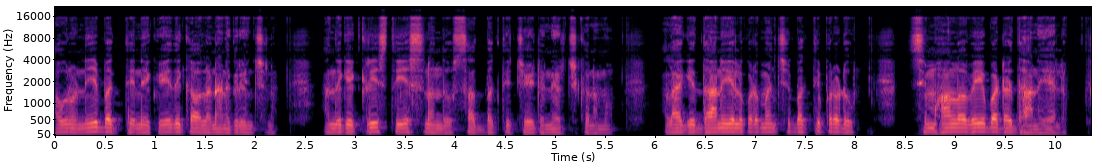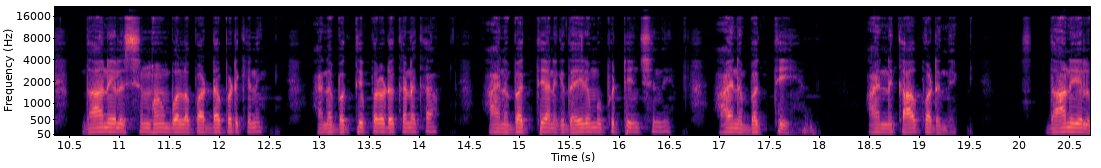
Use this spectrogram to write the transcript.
అవును నీ భక్తి నీకు ఏది కావాలని అనుగ్రహించును. అందుకే క్రీస్తు యేసునందు సద్భక్తి చేయడం నేర్చుకున్నాము అలాగే దానియాలు కూడా మంచి భక్తిపరుడు. సింహంలో వేయబడ్డ దానియాలు. దానియాలు సింహం వల్ల పడ్డప్పటికీ ఆయన భక్తిపరుడు కనుక ఆయన భక్తి ఆయనకి ధైర్యము పుట్టించింది. ఆయన భక్తి ఆయన్ని కాపాడింది. దానియాలు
